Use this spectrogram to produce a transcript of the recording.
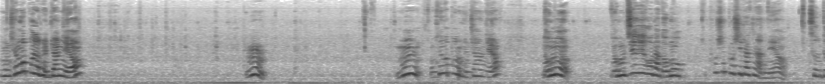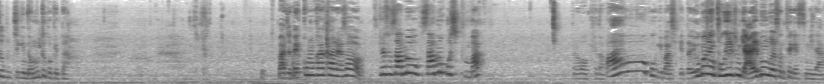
음, 생각보다 괜찮네요. 음. 음, 어, 생각보다 괜찮은데요? 너무, 너무 찌개거나 너무 포실포실하진 않네요. 순두부찌개 너무 뜨겁겠다. 맞아, 매콤 칼칼해서 계속 싸먹, 싸먹고 싶은 맛? 이렇게다가, 아유, 고기 맛있겠다. 이번엔 고기를 좀 얇은 걸 선택했습니다.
